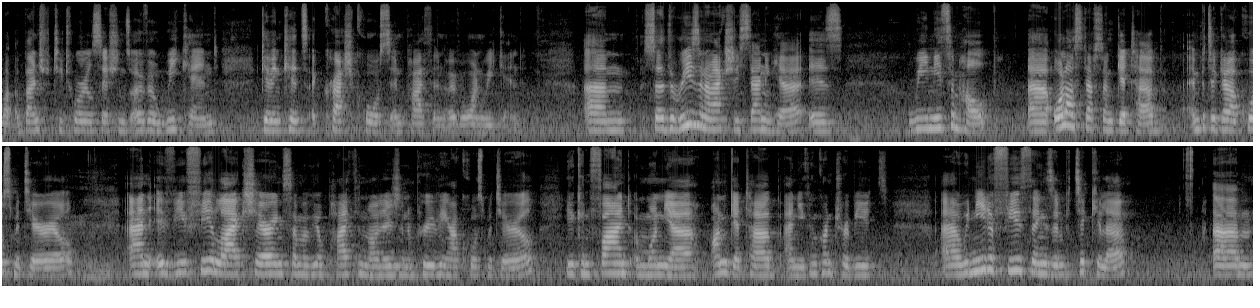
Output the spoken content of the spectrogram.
a bunch of tutorial sessions over a weekend, giving kids a crash course in Python over one weekend. Um, so the reason I'm actually standing here is we need some help. Uh, all our stuff's on GitHub, in particular our course material. And if you feel like sharing some of your Python knowledge and improving our course material, you can find Umonya on GitHub and you can contribute. Uh, we need a few things in particular. Um,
